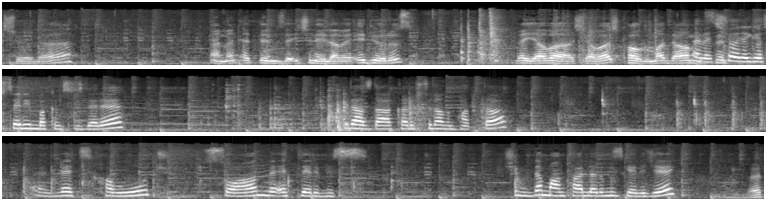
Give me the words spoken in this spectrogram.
Şöyle. Hemen etlerimizi de içine ilave ediyoruz. Ve yavaş yavaş kavrulma devam Evet etsin. şöyle göstereyim bakın sizlere. Biraz daha karıştıralım hatta. Evet havuç, soğan ve etlerimiz. Şimdi de mantarlarımız gelecek. Evet.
